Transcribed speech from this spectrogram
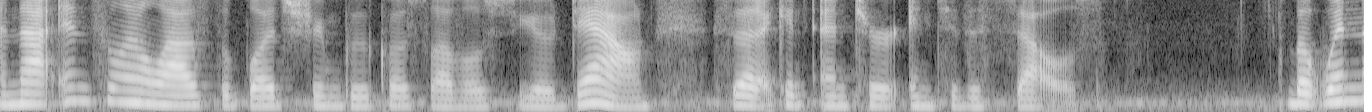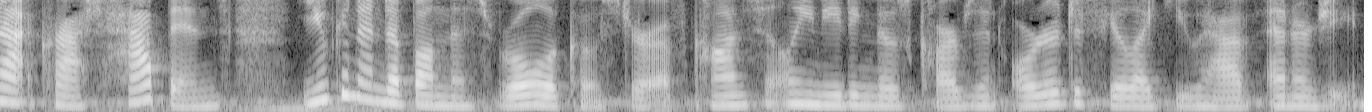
And that insulin allows the bloodstream glucose levels to go down so that it can enter into the cells. But when that crash happens, you can end up on this roller coaster of constantly needing those carbs in order to feel like you have energy.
